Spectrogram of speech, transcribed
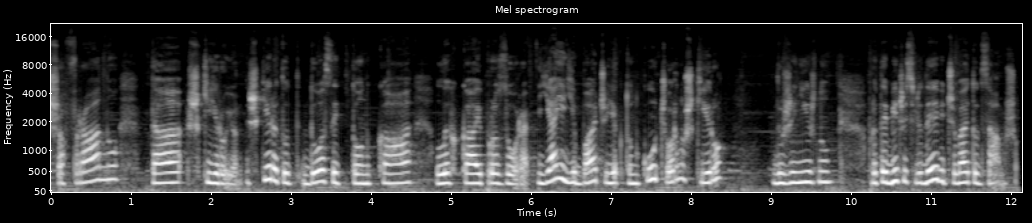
шафрану та шкірою. Шкіра тут досить тонка, легка і прозора. Я її бачу як тонку чорну шкіру, дуже ніжну, проте більшість людей відчуває тут замшу.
